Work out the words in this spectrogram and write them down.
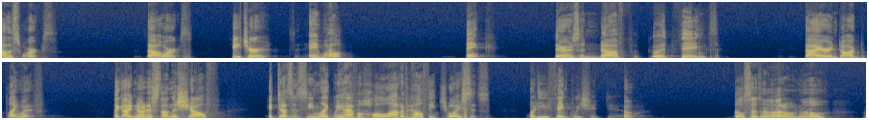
How this works. How it works. Teacher says, Hey, Will, think there's enough good things Desire and dog to play with. Like I noticed on the shelf, it doesn't seem like we have a whole lot of healthy choices. What do you think we should do? Bill says, I don't know. I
